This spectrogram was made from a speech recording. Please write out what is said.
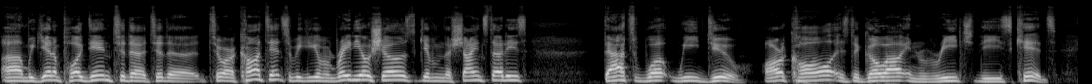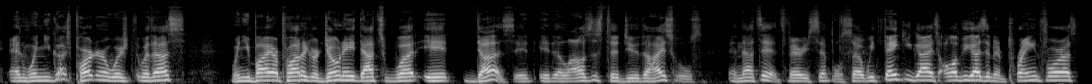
Um, we get them plugged into the to the to our content, so we can give them radio shows, give them the shine studies. That's what we do. Our call is to go out and reach these kids. And when you guys partner with, with us, when you buy our product or donate, that's what it does. It it allows us to do the high schools. And that's it. It's very simple. So we thank you guys. All of you guys have been praying for us.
